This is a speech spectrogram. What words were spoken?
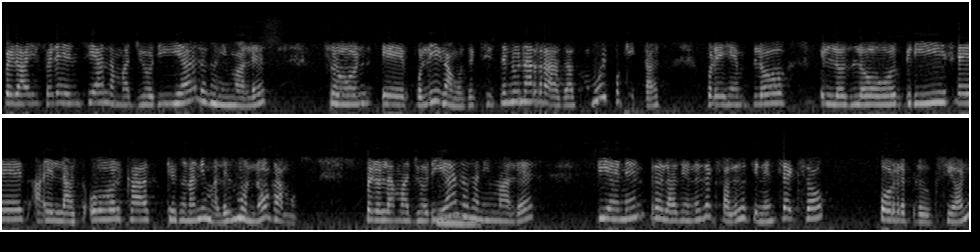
pero a diferencia, la mayoría de los animales son eh, polígamos, existen unas razas muy poquitas, por ejemplo, los lobos grises, eh, las orcas, que son animales monógamos, pero la mayoría de los animales tienen relaciones sexuales o tienen sexo por reproducción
